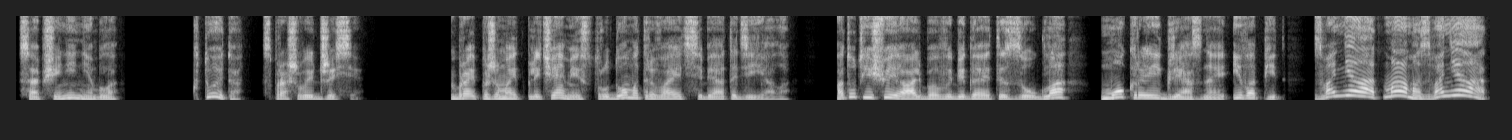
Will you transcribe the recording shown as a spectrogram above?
Сообщений не было. «Кто это?» — спрашивает Джесси. Брай пожимает плечами и с трудом отрывает себя от одеяла. А тут еще и Альба выбегает из-за угла, мокрая и грязная, и вопит. «Звонят! Мама, звонят!»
